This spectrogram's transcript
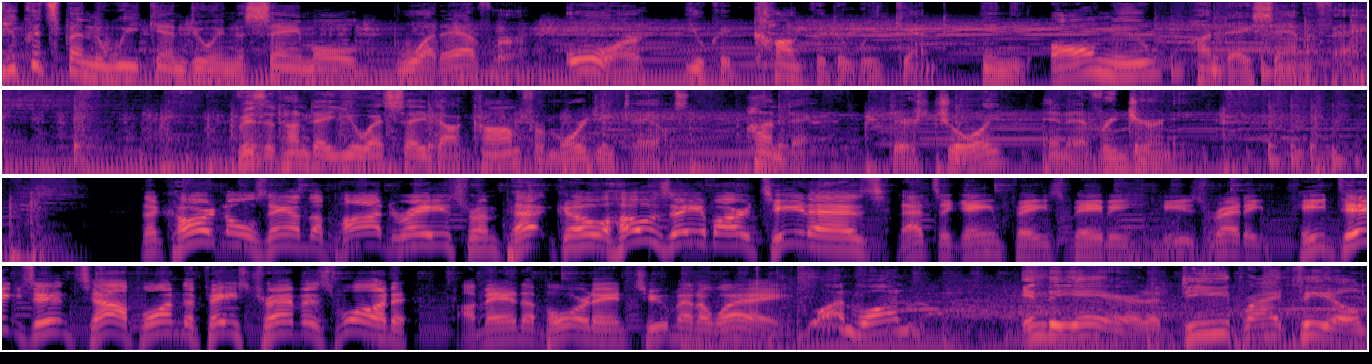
You could spend the weekend doing the same old whatever, or you could conquer the weekend in the all-new Hyundai Santa Fe. Visit HyundaiUSA.com for more details. Hyundai, there's joy in every journey. The Cardinals and the Padres from Petco. Jose Martinez. That's a game face, baby. He's ready. He digs in top one to face Travis Wood. A man aboard and two men away. 1 1 in the air to deep right field.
